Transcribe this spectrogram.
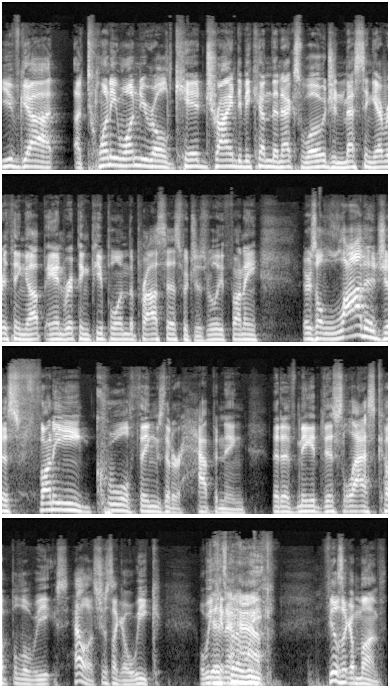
You've got a 21 year old kid trying to become the next Woj and messing everything up and ripping people in the process, which is really funny. There's a lot of just funny, cool things that are happening that have made this last couple of weeks. Hell, it's just like a week, a week Yeah, and it's a been a half. week. Feels like a month.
